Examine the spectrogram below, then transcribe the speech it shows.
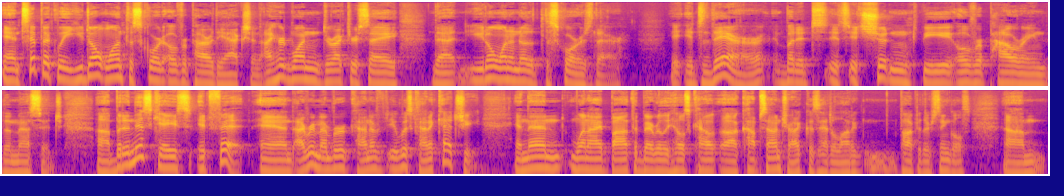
And typically, you don't want the score to overpower the action. I heard one director say that you don't want to know that the score is there. It- It's there, but it's, it's it shouldn't be overpowering the message. Uh, but in this case, it fit, and I remember kind of it was kind of catchy. And then when I bought the Beverly Hills Co- uh, Cop soundtrack because it had a lot of popular singles, um,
